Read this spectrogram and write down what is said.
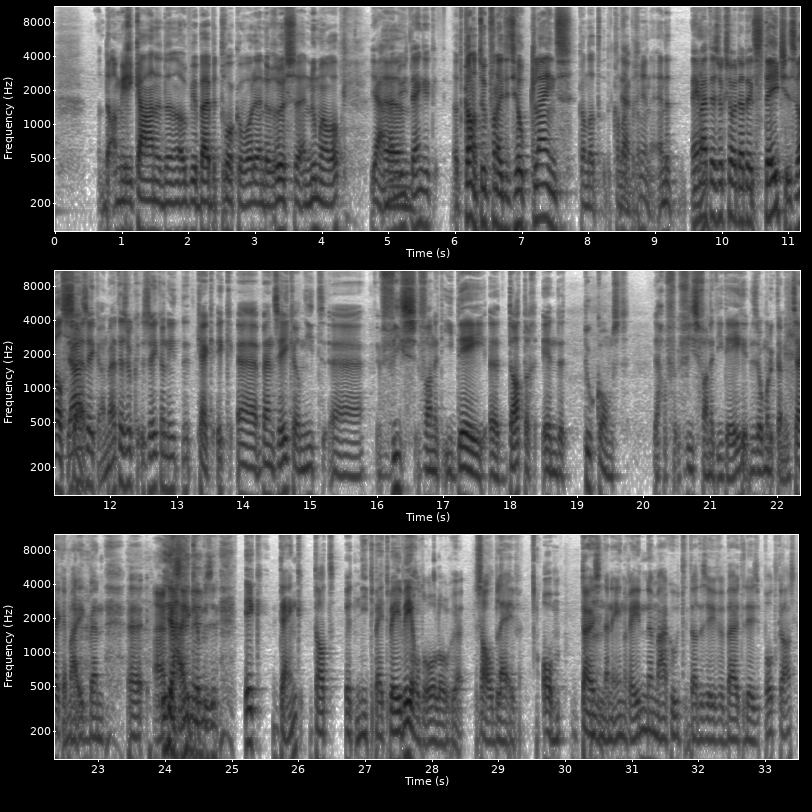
de Amerikanen dan ook weer bij betrokken worden en de Russen en noem maar op. Ja, maar um, nu denk ik... Het kan natuurlijk vanuit iets heel kleins kan dat, kan ja, dat beginnen. En het, nee, maar het is ook zo dat ik... De stage is wel set. Ja, zeker. Maar het is ook zeker niet... Kijk, ik uh, ben zeker niet uh, vies van het idee uh, dat er in de toekomst ja, of vies van het idee, zo moet ik dat niet zeggen, maar ik ben... eh, ja, zin ik heb in. er zin in. Ik denk dat het niet bij twee wereldoorlogen zal blijven. Om duizend en één redenen, maar goed, dat is even buiten deze podcast.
